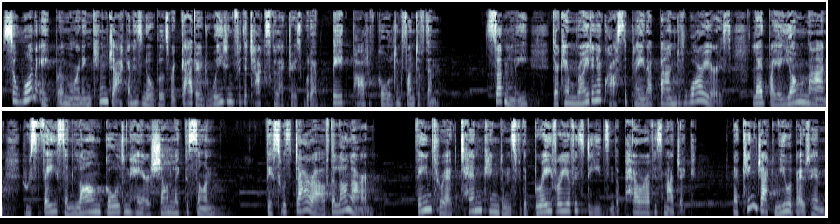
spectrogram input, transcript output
So one April morning, King Jack and his nobles were gathered waiting for the tax collectors with a big pot of gold in front of them. Suddenly, there came riding across the plain a band of warriors, led by a young man whose face and long golden hair shone like the sun. This was Dara of the Long Arm, famed throughout ten kingdoms for the bravery of his deeds and the power of his magic. Now, King Jack knew about him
